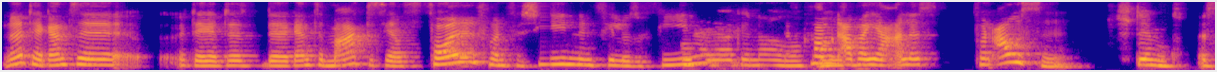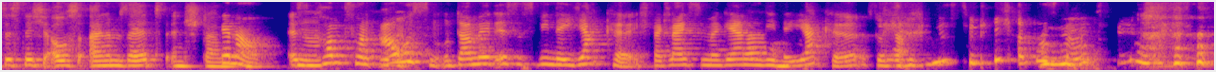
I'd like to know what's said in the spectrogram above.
ne, der, ganze, der, der, der ganze Markt ist ja voll von verschiedenen Philosophien. Ja, genau. Das kommt mhm. aber ja alles von außen. Stimmt, es ist nicht aus einem selbst entstanden. Genau, es mhm. kommt von außen und damit ist es wie eine Jacke. Ich vergleiche es immer gerne ja. wie eine Jacke. So ja. du dich an das mhm.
